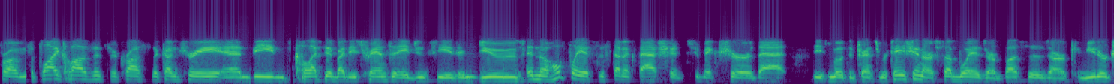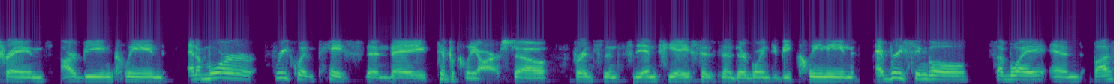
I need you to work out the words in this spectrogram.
from supply closets across the country and being collected by these transit agencies and used in hopefully a systemic fashion to make sure that these modes of transportation, our subways, our buses, our commuter trains are being cleaned at a more frequent pace than they typically are. So, for instance, the MTA says that they're going to be cleaning every single subway and bus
